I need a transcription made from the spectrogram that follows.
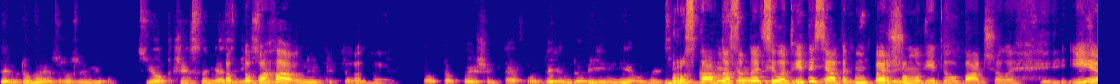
Тим, думаю, зрозуміло. Ці обчислення, Тобто звісно, вага, під. Тобто пишемо F1 дорівнює 1,2. Бруска в нас 1,2, ми в першому відео бачили. І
